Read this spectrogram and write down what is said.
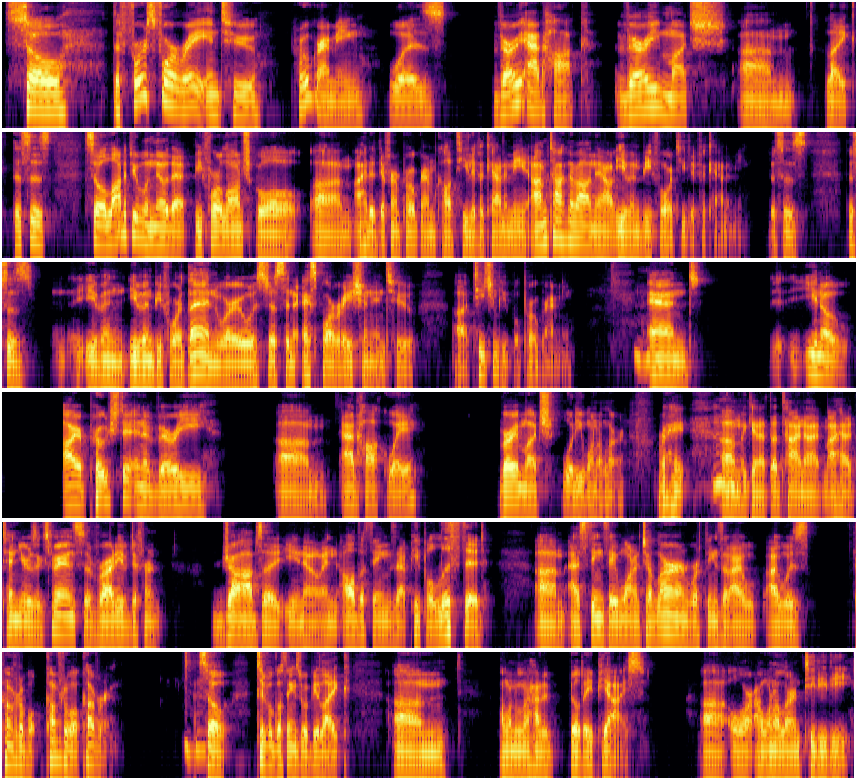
So the first foray into programming was very ad hoc, very much um, like this is so a lot of people know that before launch school, um, I had a different program called Tealeaf Academy. I'm talking about now even before Tealeaf Academy. This is this is even even before then, where it was just an exploration into uh, teaching people programming, mm-hmm. and you know, I approached it in a very um, ad hoc way. Very much, what do you want to learn, right? Mm-hmm. Um, again, at that time, I, I had ten years experience, a variety of different jobs, uh, you know, and all the things that people listed um, as things they wanted to learn were things that I I was comfortable comfortable covering. Mm-hmm. So typical things would be like, um, I want to learn how to build APIs, uh, or I want to learn TDD,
